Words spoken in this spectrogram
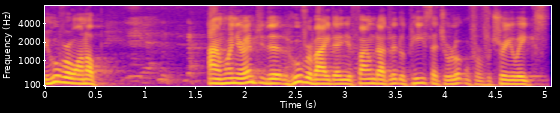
You hoover one up. And when you're empty the hoover bag, then you found that little piece that you were looking for for three weeks.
